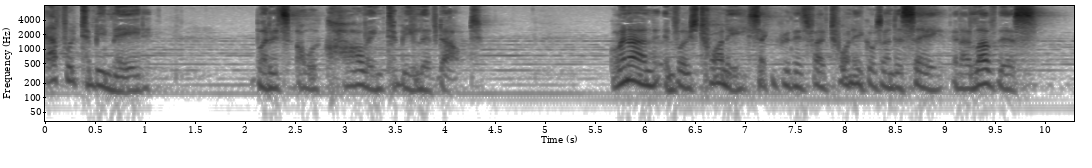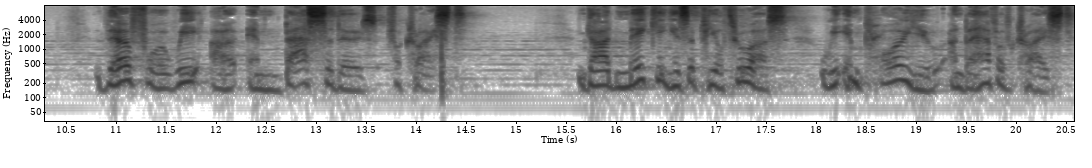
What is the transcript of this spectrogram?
effort to be made, but it's our calling to be lived out. Going on in verse 20, 2 Corinthians 5.20 it goes on to say, and I love this, Therefore, we are ambassadors for Christ. God making his appeal through us, we implore you on behalf of Christ,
